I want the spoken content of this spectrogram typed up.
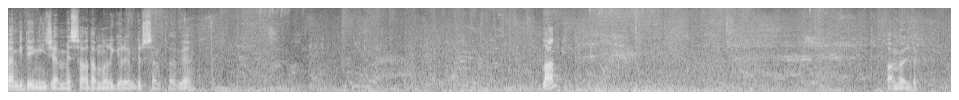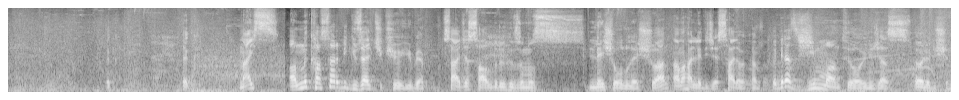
Ben bir deneyeceğim mesela adamları görebilirsem tabii. Lan. Tamam öldü. Tık. Tık. Nice. Anlık hasar bir güzel çıkıyor gibi. Sadece saldırı hızımız leş oğlu leş şu an ama halledeceğiz. Hadi bakalım. Ve biraz jim mantığı oynayacağız. Öyle düşün.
